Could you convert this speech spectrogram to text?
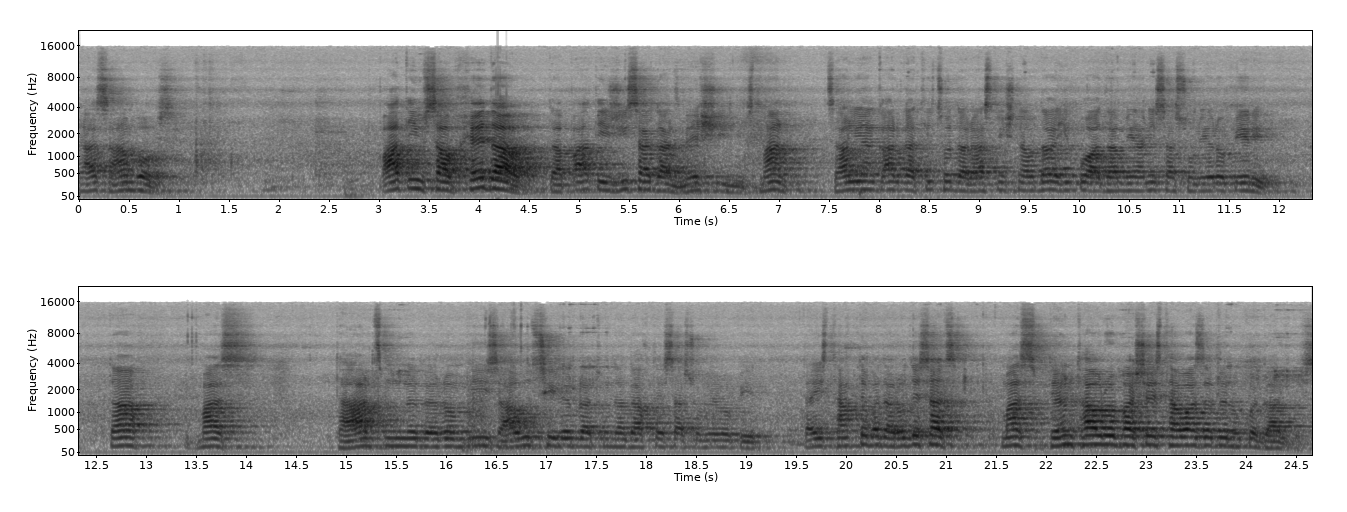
რას ამბობს? პატივსავ ხედავ და პატიჟისაგან მეშინის. მან ძალიან კარგად იცოდა რას ნიშნავდა იყო ადამიანის სასულიერო პირი და მას დაარწმუნებენ რომ ის აუცილებლად უნდა გახდეს სასულიერო პირი და ის თანხდება და როდესაც მას დემთავრობა შესთავაზებენ უკვე გარბის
